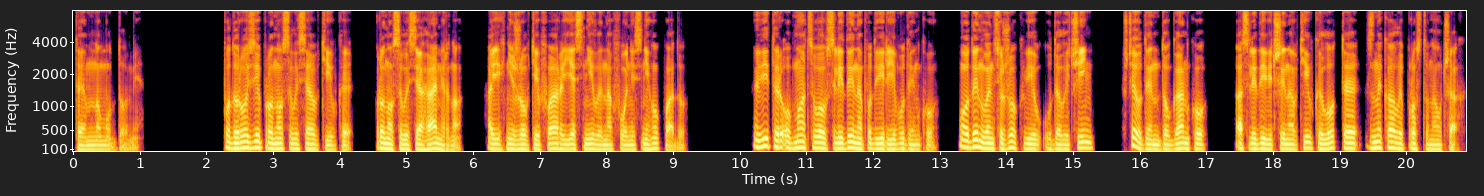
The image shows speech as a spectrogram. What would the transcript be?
темному домі. По дорозі проносилися автівки, проносилися гамірно, а їхні жовті фари ясніли на фоні снігопаду. Вітер обмацував сліди на подвір'ї будинку, один ланцюжок вів у далечінь, ще один до ганку, а сліди від шин автівки Лотте зникали просто на очах,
